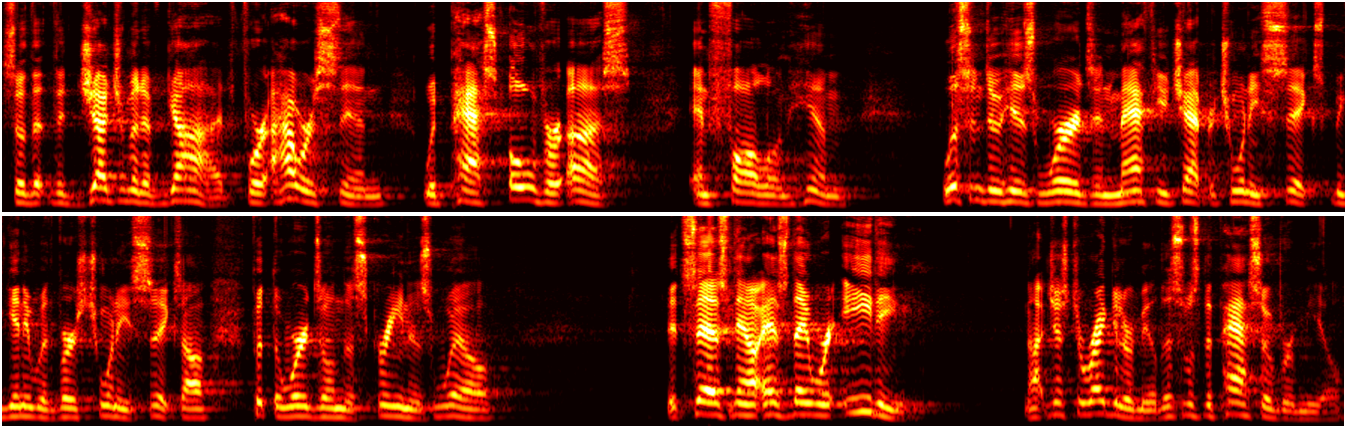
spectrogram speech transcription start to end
so that the judgment of God for our sin would pass over us and fall on him. Listen to his words in Matthew chapter 26, beginning with verse 26. I'll put the words on the screen as well. It says, Now, as they were eating, not just a regular meal, this was the Passover meal.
